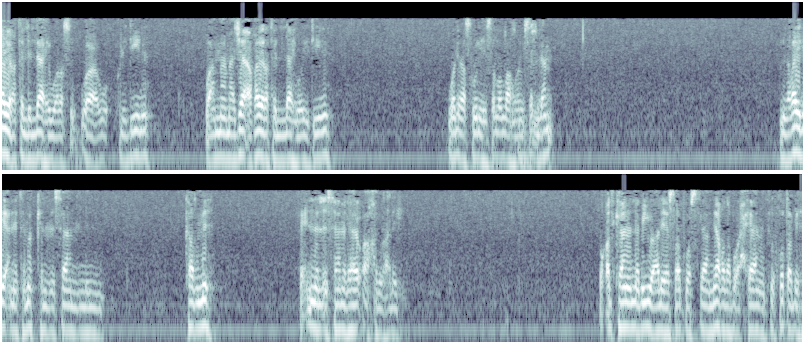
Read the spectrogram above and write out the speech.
غيرة لله ولدينه وأما ما جاء غيرة لله ولدينه ولرسوله صلى الله عليه وسلم من غير أن يتمكن الإنسان من كظمه فإن الإنسان لا يؤاخذ عليه. وقد كان النبي عليه الصلاة والسلام يغضب أحيانا في خطبه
